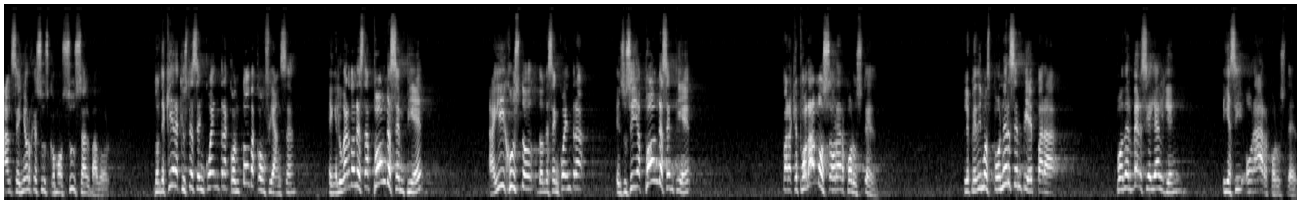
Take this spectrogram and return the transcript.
al Señor Jesús como su Salvador. Donde quiera que usted se encuentre con toda confianza, en el lugar donde está, póngase en pie. Ahí justo donde se encuentra en su silla, póngase en pie para que podamos orar por usted le pedimos ponerse en pie para poder ver si hay alguien y así orar por usted.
